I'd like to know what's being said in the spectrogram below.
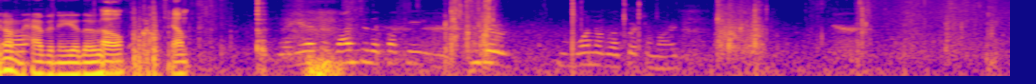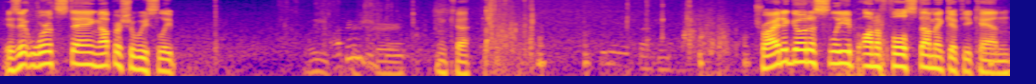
don't have any of those. Oh, yep. Yeah, he hasn't gone to the fucking either one of the question marks. Is it worth staying up or should we sleep? Sleep for sure. Okay. Give me a second. Try to go to sleep on a full stomach if you can.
